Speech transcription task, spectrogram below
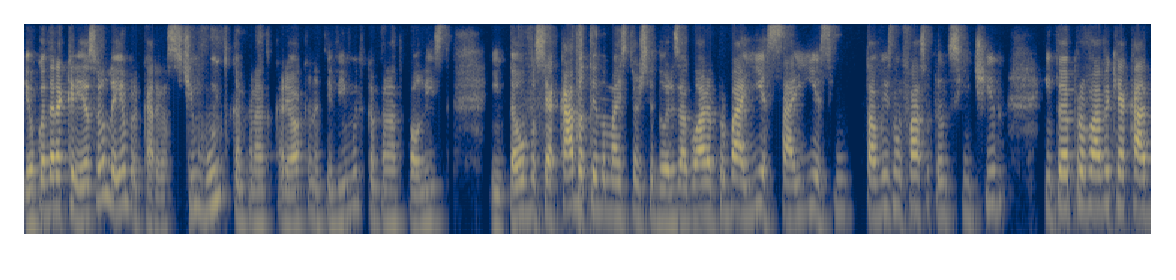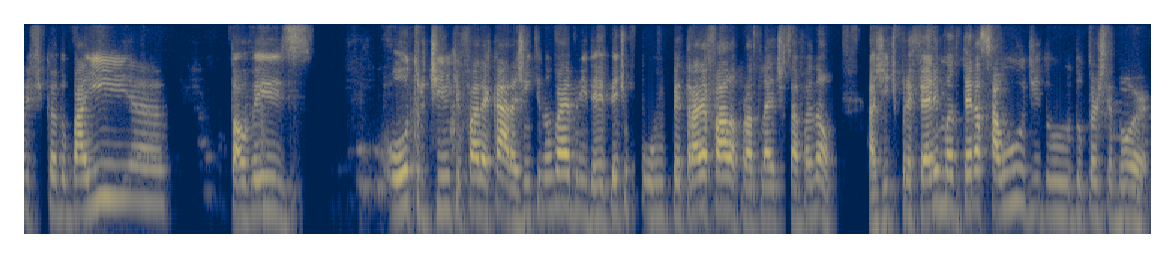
eu quando era criança, eu lembro, cara, eu assisti muito campeonato carioca na TV, muito campeonato paulista. Então você acaba tendo mais torcedores. Agora, para o Bahia sair, assim, talvez não faça tanto sentido. Então é provável que acabe ficando Bahia, talvez outro time que fale, cara, a gente não vai abrir. De repente o, o Petralha fala para o Atlético, sabe? Não, a gente prefere manter a saúde do, do torcedor.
